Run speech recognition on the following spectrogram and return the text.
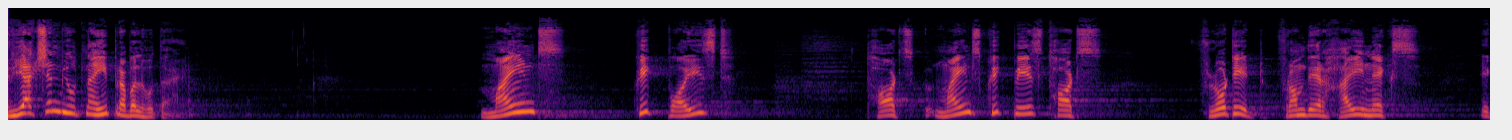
रिएक्शन भी उतना ही प्रबल होता है। Minds quick poised thoughts minds quick paced thoughts floated from their high nests a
